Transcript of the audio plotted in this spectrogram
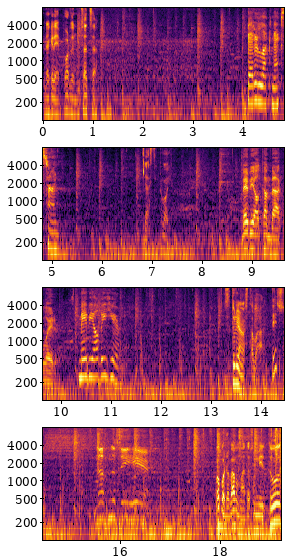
Mira que de muchacha. Better luck next time. Ya está, me voy. Maybe I'll come back later. Maybe I'll be here. ¿Ese Turiano estaba antes? Nothing to see here. Oh, pues nos vamos, matos en virtud.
